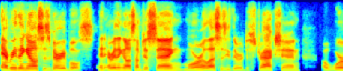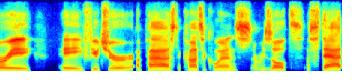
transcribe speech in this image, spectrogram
everything else is variables. And everything else I'm just saying more or less is either a distraction, a worry, a future, a past, a consequence, a result, a stat,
